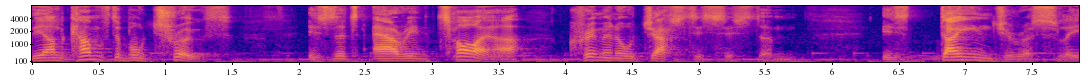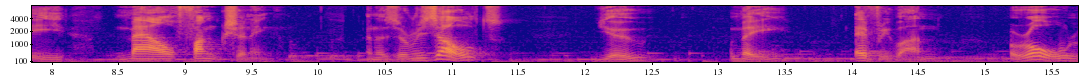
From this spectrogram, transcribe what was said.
The uncomfortable truth is that our entire criminal justice system is dangerously malfunctioning. And as a result, you, me, everyone, are all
